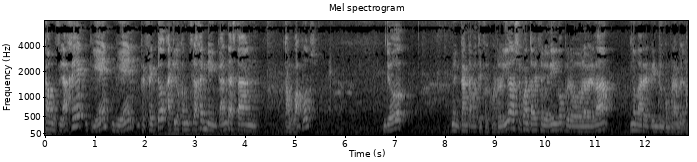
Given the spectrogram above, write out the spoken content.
Camuflaje. Bien, bien. Perfecto. Aquí los camuflajes me encanta. Están tan guapos. Yo me encanta Battlefield 4. Yo no sé cuántas veces lo digo, pero la verdad no me arrepiento en comprármelo.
